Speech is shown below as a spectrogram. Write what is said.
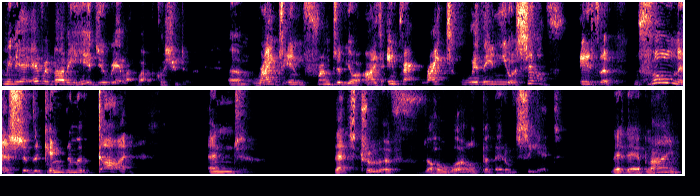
I mean, everybody here, do you realize? Well, of course you do. Um, right in front of your eyes. In fact, right within yourself is the fullness of the kingdom of God. And that's true of the whole world, but they don't see it. They're, they're blind,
